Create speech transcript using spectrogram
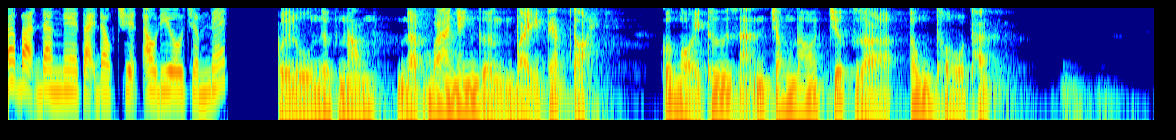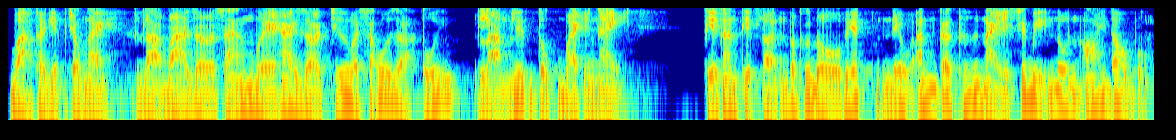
Các bạn đang nghe tại đọc chuyện audio.net Tôi lù nước nóng, Đập ba nhánh gừng bảy tép tỏi. Cô ngồi thư giãn trong đó trước giờ ông thổ thần. Ba thời điểm trong ngày là 3 giờ sáng 12 giờ trưa và 6 giờ tối, Làm liên tục 7 ngày. Việc ăn thịt lợn và các đồ huyết, Nếu ăn các thứ này sẽ bị nôn ói đau bụng.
